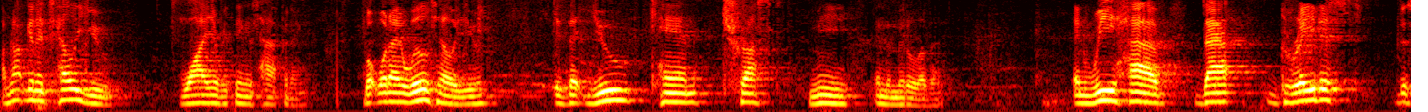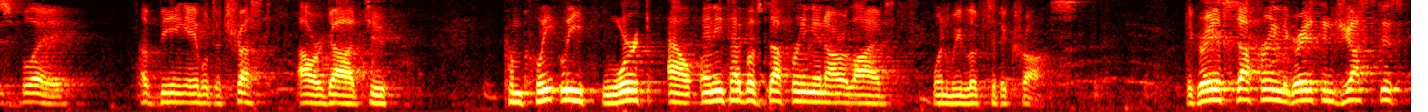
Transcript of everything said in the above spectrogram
I'm not going to tell you why everything is happening. But what I will tell you is that you can trust me in the middle of it. And we have that greatest display of being able to trust our God, to completely work out any type of suffering in our lives when we look to the cross. The greatest suffering, the greatest injustice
